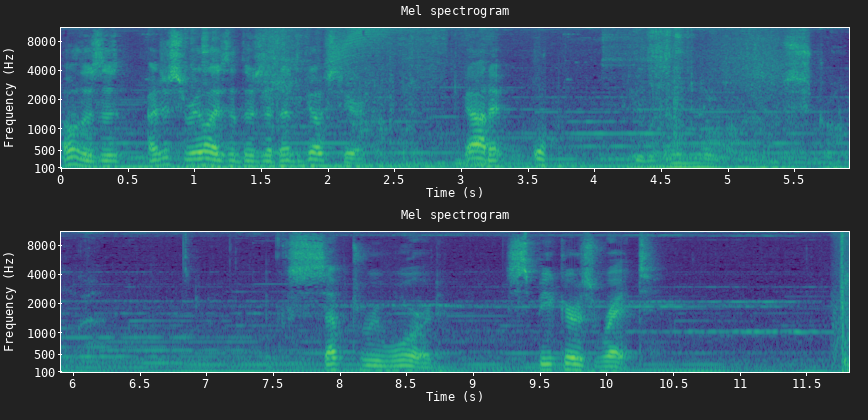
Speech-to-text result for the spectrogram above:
Oh, there's a. I just realized that there's a dead ghost here. Got it. He was only stronger. Accept reward. Speaker's writ. To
